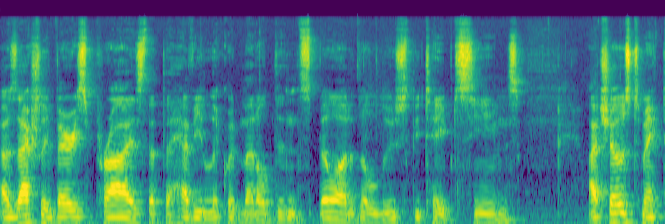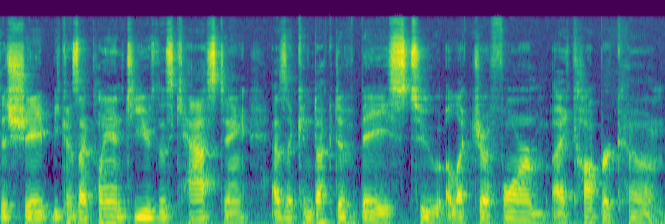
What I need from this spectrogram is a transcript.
I was actually very surprised that the heavy liquid metal didn't spill out of the loosely taped seams. I chose to make this shape because I planned to use this casting as a conductive base to electroform a copper cone.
